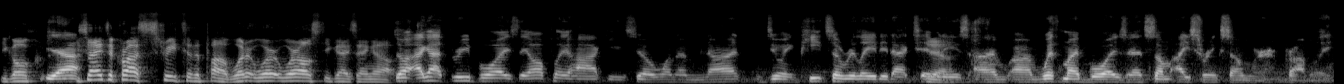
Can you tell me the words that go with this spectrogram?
you go? Yeah. Besides across the street to the pub, where where where else do you guys hang out? So I got three boys. They all play hockey. So when I'm not doing pizza related activities, yeah. I'm I'm with my boys at some ice rink somewhere, probably.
